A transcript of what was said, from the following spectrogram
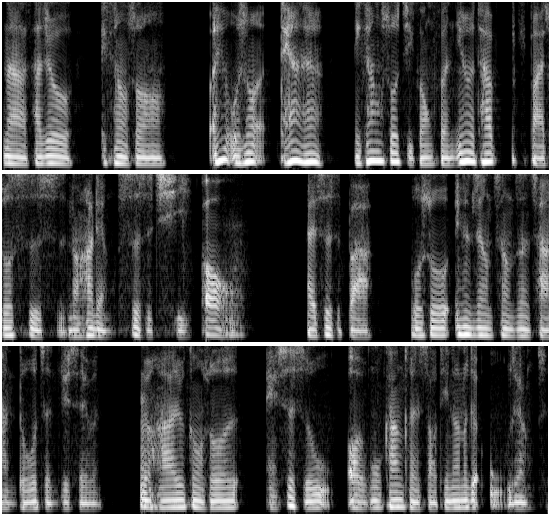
那他就诶跟我说，哎，我说等下等下，你刚刚说几公分？因为他本来说四十，然后他量四十七哦，还是四十八？我说因为这样唱真的差很多，我只能去 seven。然后他就跟我说：“哎，四十五哦，我刚刚可能少听到那个五这样子。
